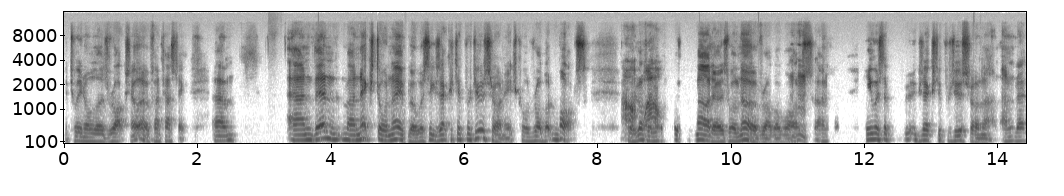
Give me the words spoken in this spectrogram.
between all those rocks, oh, fantastic. Um, and then my next door neighbor was the executive producer on it. It's called Robert Watts. Oh, a lot wow. of aficionados will know of Robert Watts. And he was the executive producer on that. And uh,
